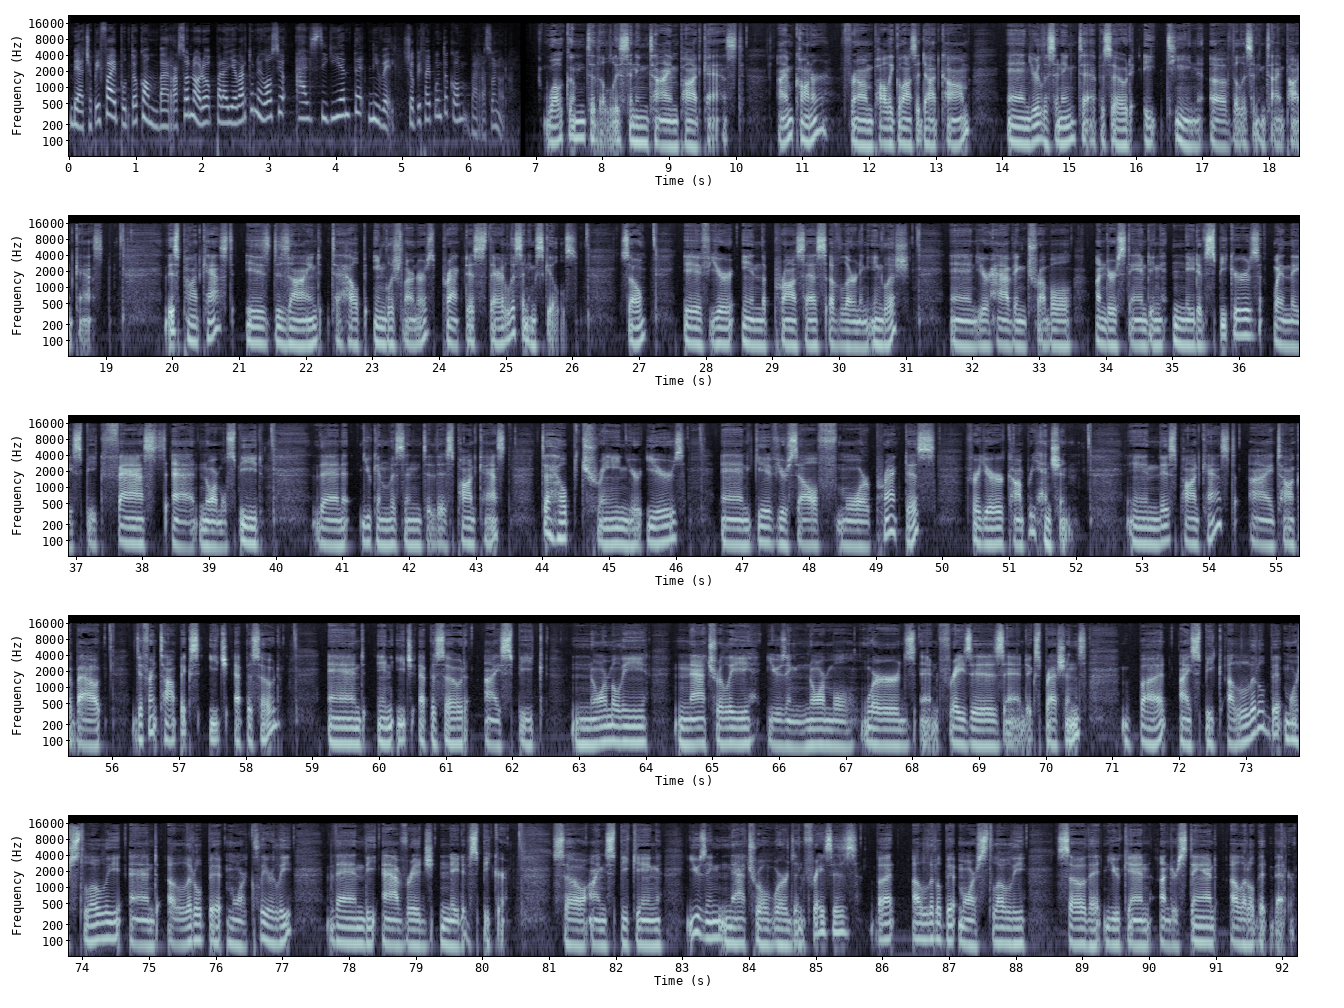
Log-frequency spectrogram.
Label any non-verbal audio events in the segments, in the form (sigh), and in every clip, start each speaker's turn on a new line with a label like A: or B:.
A: Ve a shopify.com barra sonoro para llevar tu negocio al siguiente nivel.
B: Shopify.com barra sonoro.
C: Welcome to the Listening Time Podcast. I'm Connor from polyglossa.com, and you're listening to episode 18 of the Listening Time Podcast. This podcast is designed to help English learners practice their listening skills. So, if you're in the process of learning English and you're having trouble understanding native speakers when they speak fast at normal speed, then you can listen to this podcast to help train your ears and give yourself more practice for your comprehension. In this podcast, I talk about different topics each episode. And in each episode, I speak normally, naturally, using normal words and phrases and expressions. But I speak a little bit more slowly and a little bit more clearly than the average native speaker. So I'm speaking using natural words and phrases, but a little bit more slowly so that you can understand a little bit better.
